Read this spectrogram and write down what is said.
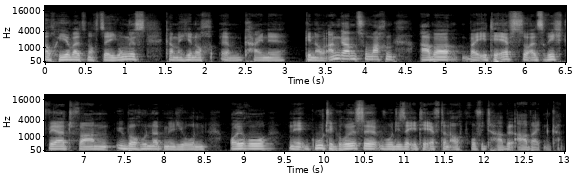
Auch hier, weil es noch sehr jung ist, kann man hier noch ähm, keine genauen Angaben zu machen. Aber bei ETFs so als Richtwert waren über 100 Millionen Euro eine gute Größe, wo dieser ETF dann auch profitabel arbeiten kann.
